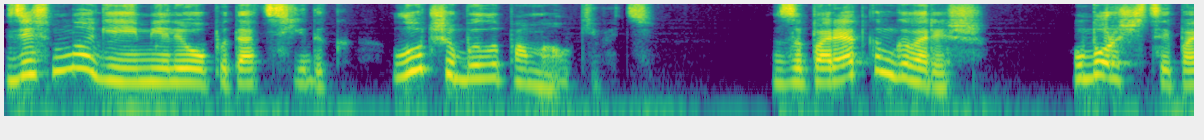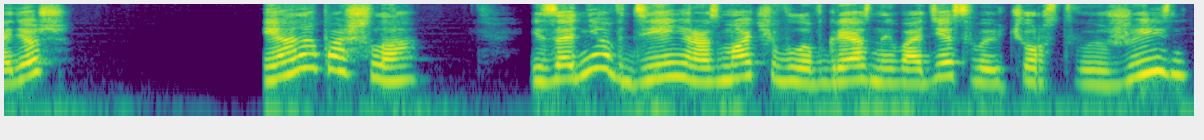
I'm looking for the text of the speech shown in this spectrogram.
Здесь многие имели опыт отсидок. Лучше было помалкивать. «За порядком, говоришь? Уборщицей пойдешь?» И она пошла. Изо дня в день размачивала в грязной воде свою черствую жизнь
